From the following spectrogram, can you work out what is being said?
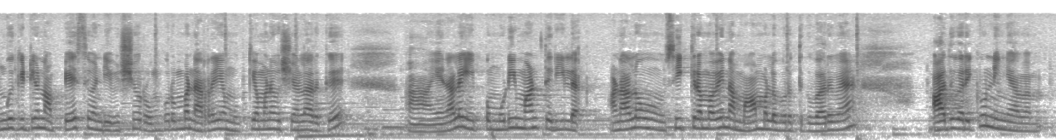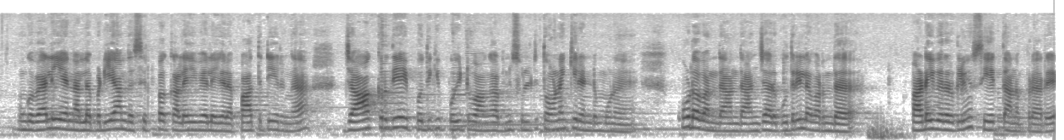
உங்ககிட்டயும் நான் பேச வேண்டிய விஷயம் ரொம்ப ரொம்ப நிறைய முக்கியமான விஷயம்லாம் இருக்குது என்னால் இப்போ முடியுமான்னு தெரியல. ஆனாலும் சீக்கிரமாகவே நான் மாமல்லபுரத்துக்கு வருவேன். அது வரைக்கும் நீங்கள் உங்கள் வேலையை நல்லபடியாக அந்த சிற்பக்கலை வேலைகளை பார்த்துட்டே இருங்க. ஜாக்கிரதையாக இப்போதைக்கு போயிட்டு வாங்க அப்படின்னு சொல்லிட்டு துணைக்கு ரெண்டு மூணு கூட வந்த அந்த அஞ்சாறு குதிரையில் வந்த படை வீரர்களையும் சேர்த்து அனுப்புகிறாரு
